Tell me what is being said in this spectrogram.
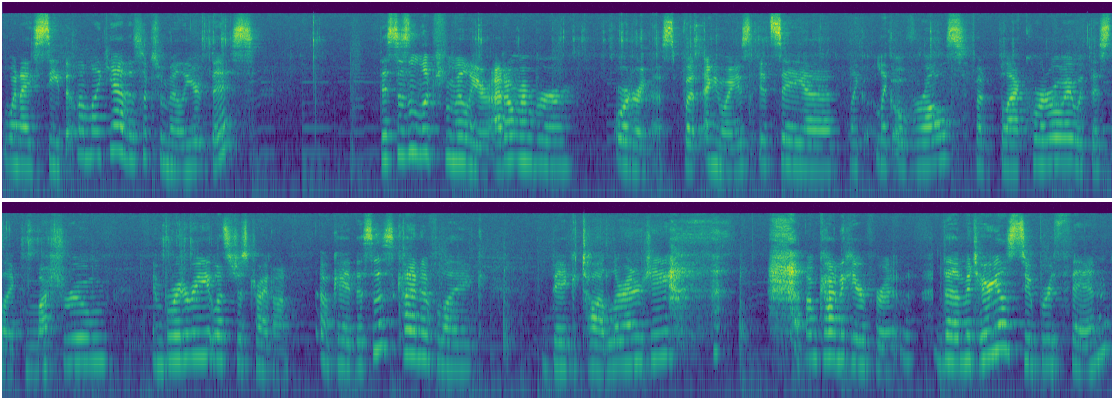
when I see them. I'm like, yeah, this looks familiar. This? This doesn't look familiar. I don't remember ordering this. But anyways, it's a, uh, like, like overalls, but black corduroy with this like mushroom embroidery. Let's just try it on. Okay, this is kind of like big toddler energy. I'm kind of here for it. The material is super thin.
